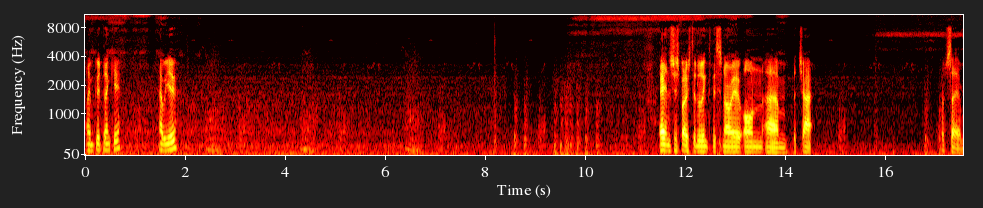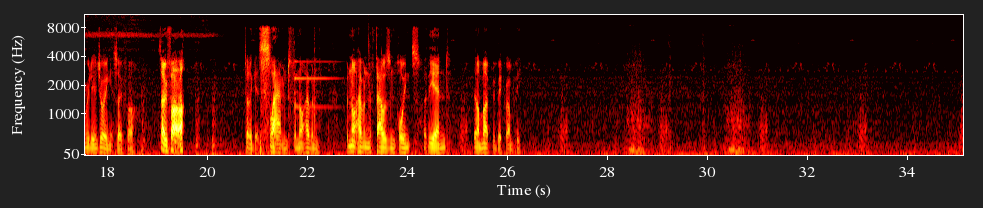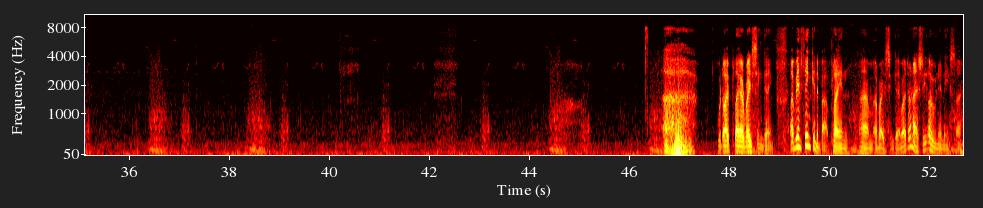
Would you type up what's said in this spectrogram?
I'm good, thank you. How are you? Ayrton's just posted a link to this scenario on um, the chat. I have to say, I'm really enjoying it so far. So far, until I get slammed for not having for not having a thousand points at the end, then I might be a bit grumpy. Would I play a racing game? I've been thinking about playing um, a racing game. I don't actually own any, so.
